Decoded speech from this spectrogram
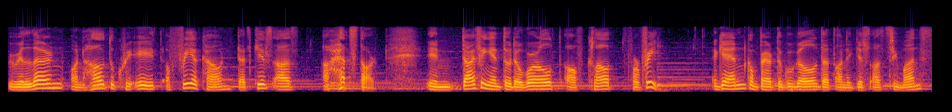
we will learn on how to create a free account that gives us a head start in diving into the world of cloud for free. Again, compared to Google that only gives us 3 months,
